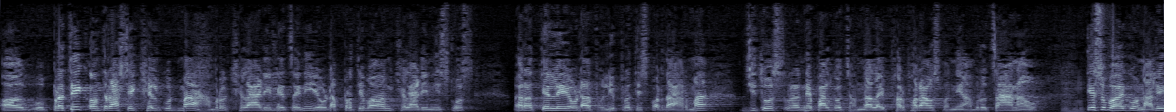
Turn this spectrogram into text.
प्रत्येक अन्तर्राष्ट्रिय खेलकुदमा हाम्रो खेलाडीले चाहिँ नि एउटा प्रतिभावान खेलाडी निस्कोस् र त्यसले एउटा भोलि प्रतिस्पर्धाहरूमा जितोस् र नेपालको झन्डालाई फरफराओस् भन्ने हाम्रो चाहना हो। त्यसो भएको हुनाले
